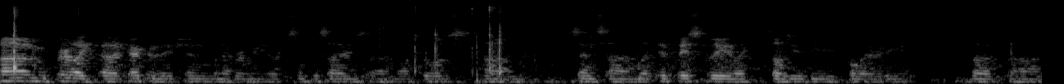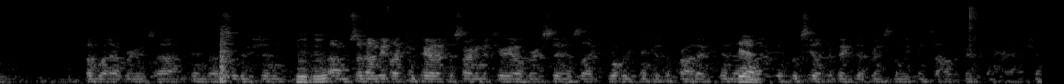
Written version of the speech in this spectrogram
Um, for like uh, characterization, whenever we like synthesize uh, molecules, um, since um, like it basically like tells you the polarity of um, of whatever is uh, in the solution. Mm-hmm. Um, so then we'd like compare like the starting material versus like what we think is the product, and then Yeah. like if we see like a big difference, then we can tell if there's been a reaction.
